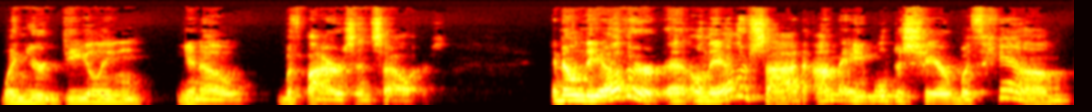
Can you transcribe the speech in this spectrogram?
when you're dealing, you know, with buyers and sellers. And on the other uh, on the other side, I'm able to share with him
